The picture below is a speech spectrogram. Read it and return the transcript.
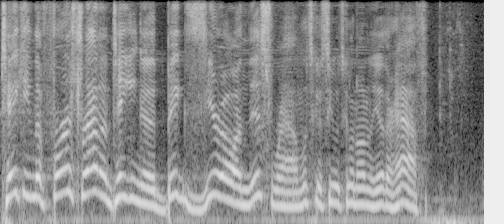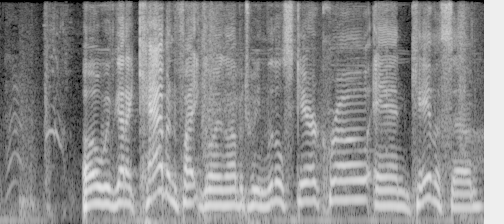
taking the first round and taking a big zero on this round. Let's go see what's going on in the other half. Oh, we've got a cabin fight going on between Little Scarecrow and Cavason.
